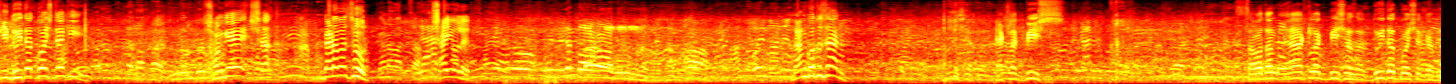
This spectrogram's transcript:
কি দুই দাঁত বয়স নাকি? সঙ্গে বেড়া বাছুর? সাইওয়ালের। দাম কত চান? এক লাখ বিশ। চাওয়া দাম এক লাখ বিশ হাজার। দুই দাঁত বয়সের গাবি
